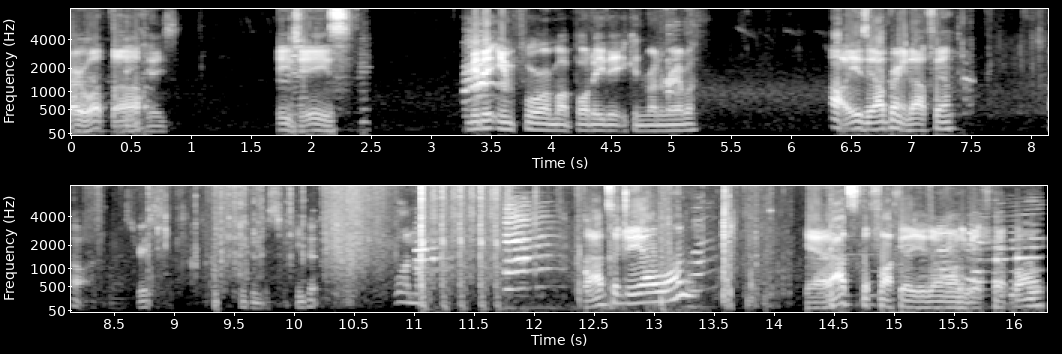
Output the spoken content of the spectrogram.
Bro, what the? Jeez. GG's. Meta M4 on my body that you can run around with. Oh, easy. I'll bring it up for you. Oh, no stress. You can just keep it. One. That's a GL one? Yeah, that's the fucker you don't want to get shot by.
